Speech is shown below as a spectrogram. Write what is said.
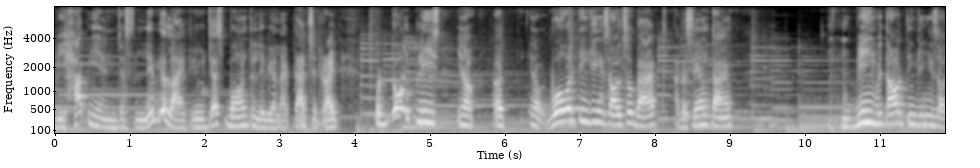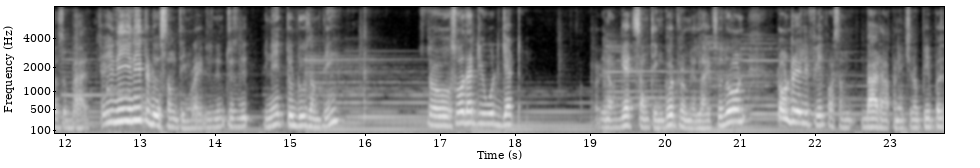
be happy and just live your life. You just want to live your life. That's it right? So don't please you know uh, you know overthinking is also bad at the same time being without thinking is also bad. You need, you need to do something right? You need to you need to do something. So so that you would get you know get something good from your life. So don't don't really feel for some bad happenings. You know people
